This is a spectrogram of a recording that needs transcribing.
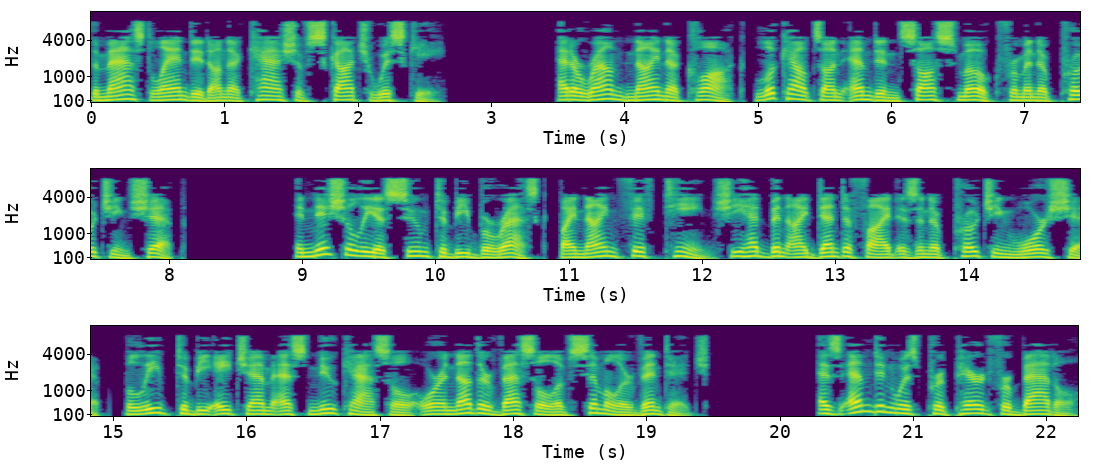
the mast landed on a cache of Scotch whisky. At around 9 o'clock, lookouts on Emden saw smoke from an approaching ship. Initially assumed to be Buresk, by 9.15 she had been identified as an approaching warship, believed to be HMS Newcastle or another vessel of similar vintage. As Emden was prepared for battle,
